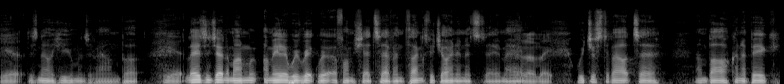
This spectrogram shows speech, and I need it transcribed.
Yeah, there's no humans around. But yeah. ladies and gentlemen, I'm- I'm here with Rick Witter from Shed Seven. Thanks for joining us today, mate. Hello, mate. We're just about to embark on a big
